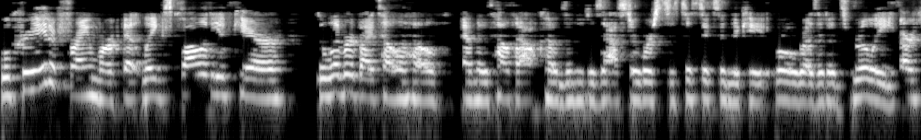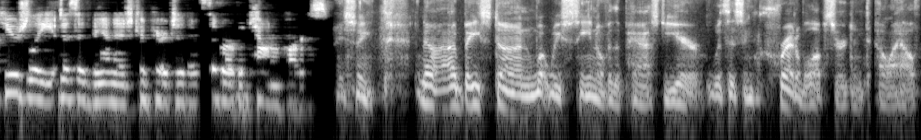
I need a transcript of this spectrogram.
will create a framework that links quality of care delivered by telehealth and those health outcomes in a disaster where statistics indicate rural residents really are hugely disadvantaged compared to their suburban counterparts. I see. Now, uh, based on what we've seen over the past year with this incredible upsurge in telehealth,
